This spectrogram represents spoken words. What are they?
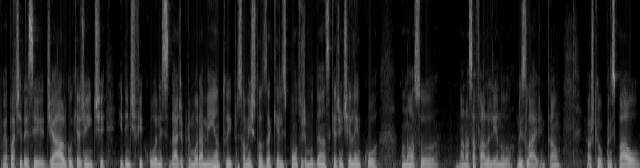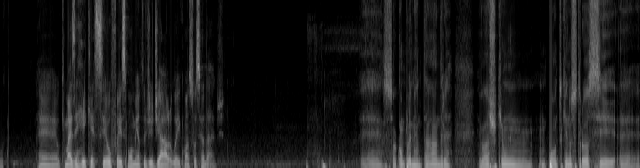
Foi a partir desse diálogo que a gente identificou a necessidade de aprimoramento e principalmente todos aqueles pontos de mudança que a gente elencou no nosso, na nossa fala ali no, no slide. Então, eu acho que o principal, é, o que mais enriqueceu foi esse momento de diálogo aí com a sociedade. É, só complementar, André, eu acho que um, um ponto que nos trouxe, é,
